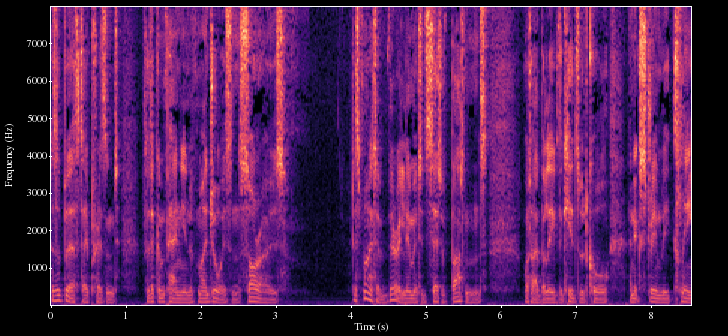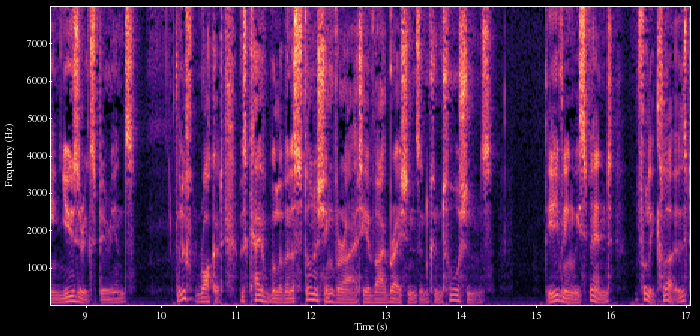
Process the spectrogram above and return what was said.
as a birthday present for the companion of my joys and sorrows. Despite a very limited set of buttons, what I believe the kids would call an extremely clean user experience, the little rocket was capable of an astonishing variety of vibrations and contortions. The evening we spent, fully clothed,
